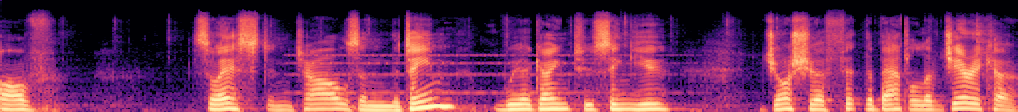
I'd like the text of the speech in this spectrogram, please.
of Celeste and Charles and the team, we are going to sing you Joshua Fit the Battle of Jericho.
